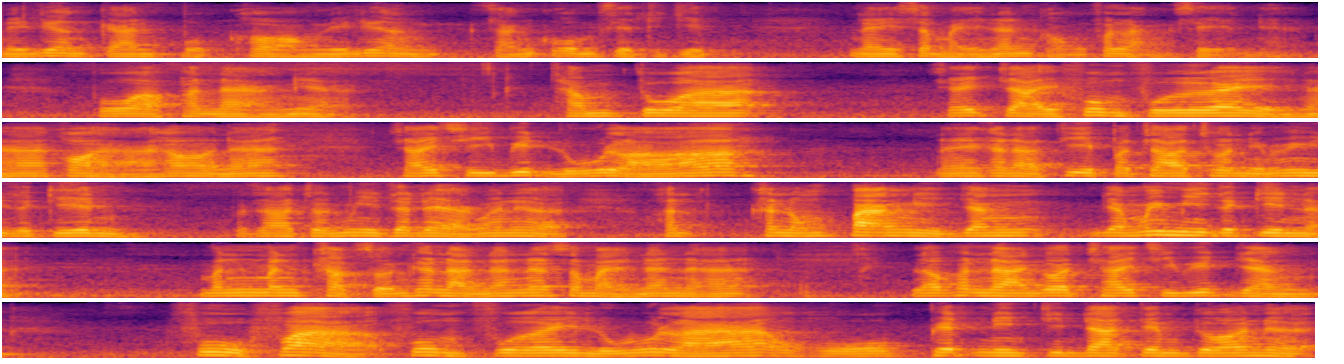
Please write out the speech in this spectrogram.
ในเรื่องการปกครองในเรื่องสังคมเศรษฐกิจในสมัยนั้นของฝรั่งเศสเนี่ยเพราะว่าพระนางเนี่ย ทำตัวใช้จ่ายฟุ่มเฟือยนะฮะข้อหาเขานะ ใช้ชีวิตหรูหราในขณะที่ประชาชนเนี่ยไม่มีจะกิน ประชาชนมีจะแดกมันเนี่ยขนมปังนี่ยังยังไม่มีจะกินอะมันมันขัดสนขนาดนั้นนะสมัยนั้นนะฮะแล้วพนางก็ใช้ชีวิตอย่างฟู่ฟ้าฟุ่มเฟือยหรูหราโอ้โหเพชรนินจินดาเต็มตัวเนอะ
